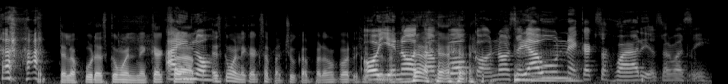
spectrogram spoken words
te lo juro, es como el Necaxa. Ay, no. Es como el Necaxa Pachuca, perdón por decirlo. Oye, no, tampoco. No, sería un Necaxa Juárez, algo así.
